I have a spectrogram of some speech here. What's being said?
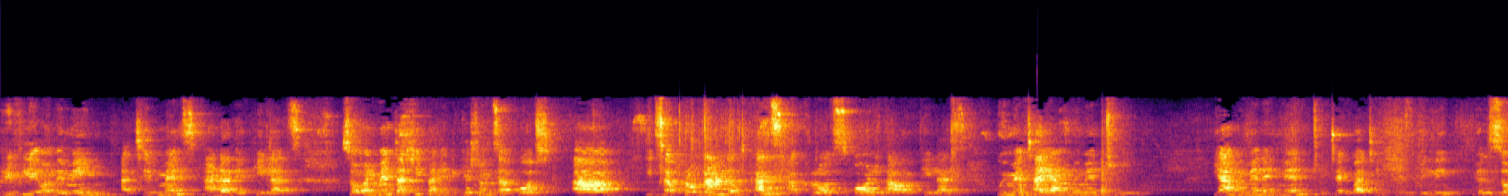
briefly on the main achievements under the pillars. So on mentorship and education support, uh, it's a program that cuts across all our pillars. We mentor young women to young women and men to take part in peace building. We also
